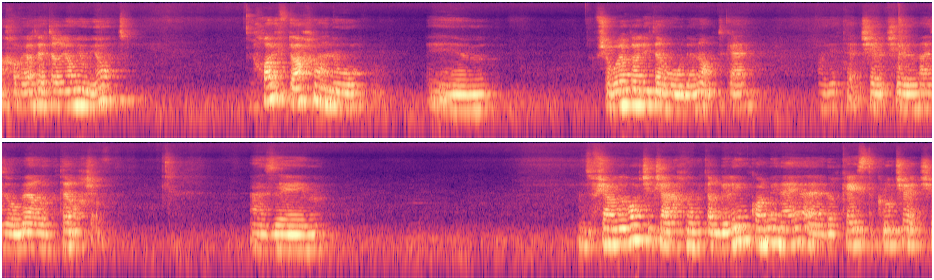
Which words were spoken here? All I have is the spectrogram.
בחוויות היותר יומיומיות, יכול לפתוח לנו אמ, אפשרויות עוד יותר מעודנות, כן? עוד יותר, של, של מה זה אומר לוותר עכשיו. אז, אמ, אז אפשר לראות שכשאנחנו מתרגלים כל מיני אה, דרכי הסתכלות ש, ש,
